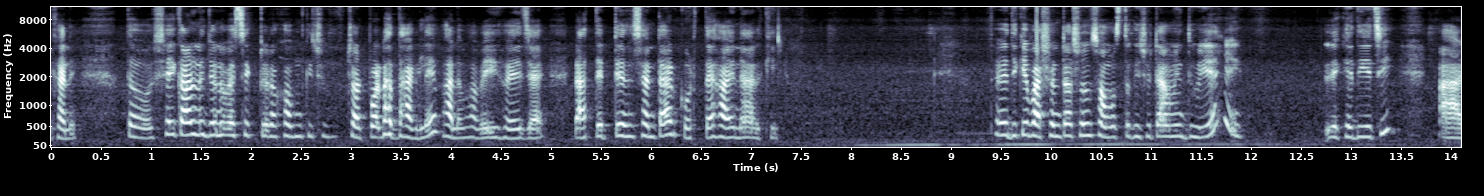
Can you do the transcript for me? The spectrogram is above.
এখানে। তো সেই কারণের জন্য বেশ একটু এরকম কিছু চটপটা থাকলে ভালোভাবেই হয়ে যায়। রাতের টেনশনটা আর করতে হয় না আর কি। তো এদিকে বাসন টাসন সমস্ত কিছুটা আমি ধুয়ে রেখে দিয়েছি। আর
